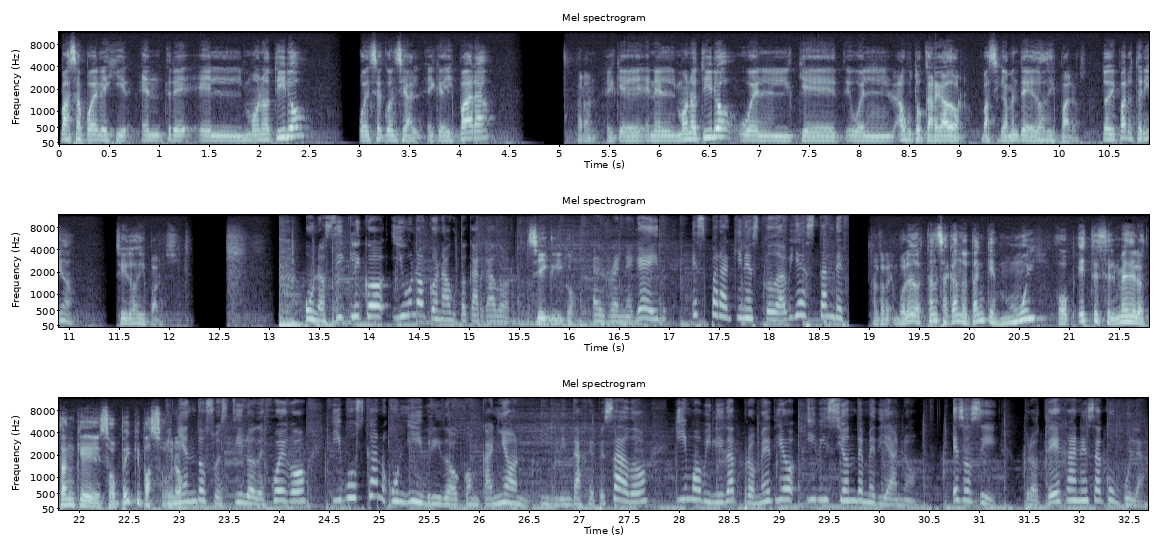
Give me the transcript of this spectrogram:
vas a poder elegir entre el monotiro o el secuencial. El que dispara, perdón, el que en el monotiro o el, que, o el autocargador. Básicamente de dos disparos. ¿Dos disparos tenía? Sí, dos disparos. Uno cíclico y uno con autocargador. Cíclico. El Renegade es para quienes todavía están de Boludo, están sacando tanques muy... Este es el mes de los tanques OP. ¿Qué pasó, bro? Teniendo su estilo de juego y buscan un híbrido con cañón y blindaje pesado y movilidad promedio y visión de mediano. Eso sí, protejan esa cúpula.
